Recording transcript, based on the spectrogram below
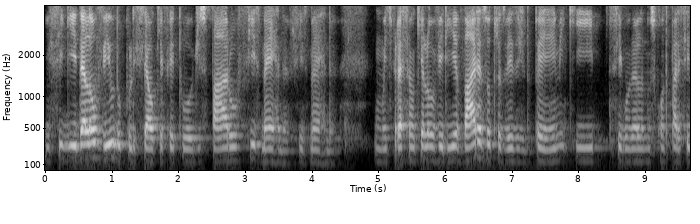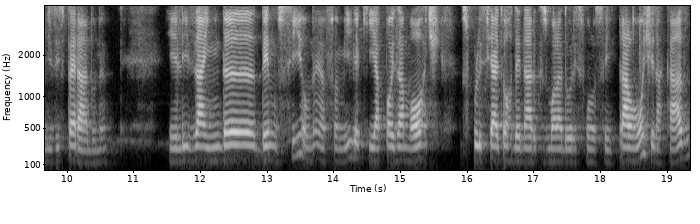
Em seguida, ela ouviu do policial que efetuou o disparo: fiz merda, fiz merda. uma expressão que ela ouviria várias outras vezes do PM, que, segundo ela nos conta, parecia desesperado, né? Eles ainda denunciam, né, a família que após a morte os policiais ordenaram que os moradores fossem para longe da casa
